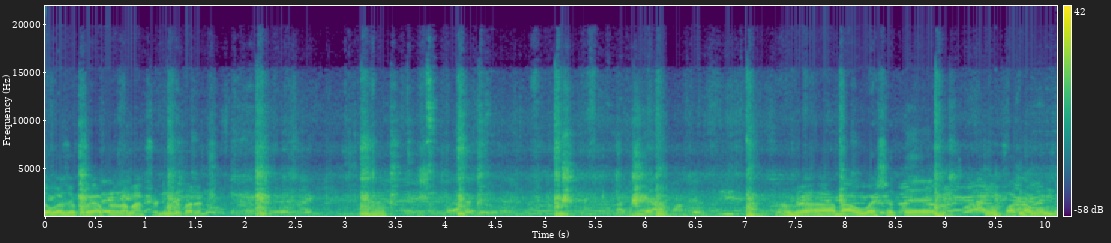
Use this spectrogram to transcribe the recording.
যোগাযোগ করে আপনারা মাংস নিতে পারেন। আমরা বাবু ভাইয়ের সাথে একটু কথা বলব।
